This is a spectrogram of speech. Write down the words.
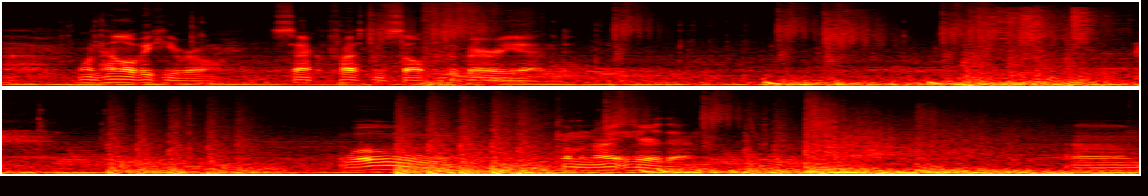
One hell of a hero. Sacrificed himself to the very end. Whoa. Coming right here then. Um,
